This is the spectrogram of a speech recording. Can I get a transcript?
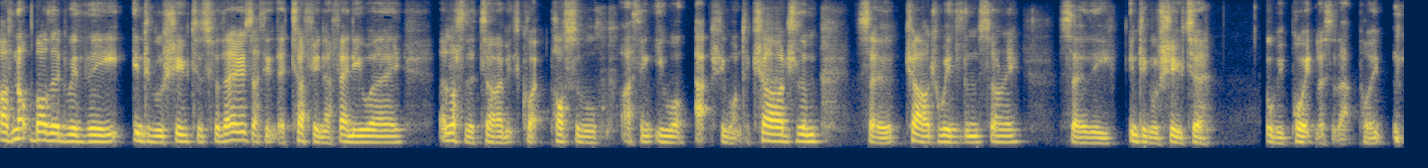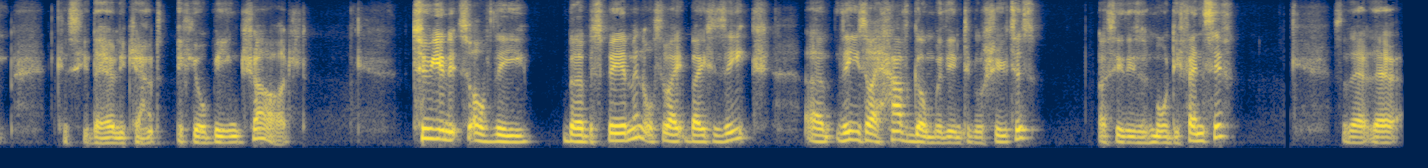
I've not bothered with the integral shooters for those. I think they're tough enough anyway. A lot of the time, it's quite possible. I think you will actually want to charge them, so charge with them. Sorry. So the integral shooter will be pointless at that point because they only count if you're being charged. Two units of the Berber Spearmen, also eight bases each. Um, these I have gone with the integral shooters. I see these as more defensive. So they're, they're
